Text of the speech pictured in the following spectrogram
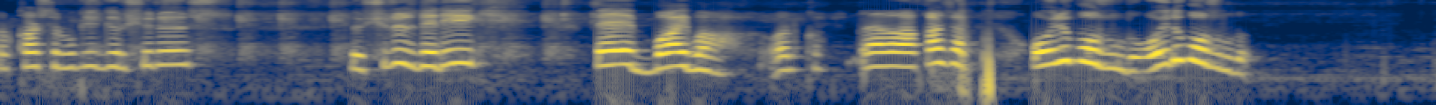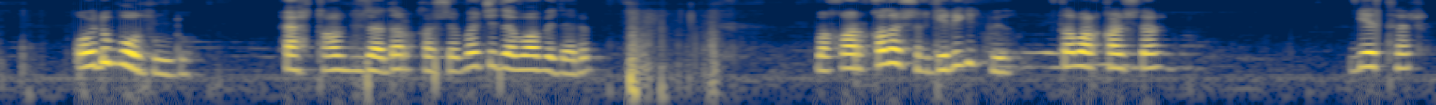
Arkadaşlar bugün görüşürüz. Görüşürüz dedik. Ve bay bay. Arka- Arkadaşlar oyunu bozuldu. Oyunu bozuldu. Oyunu bozuldu. Heh tamam düzeldi arkadaşlar. Bence devam edelim. Bak arkadaşlar geri gitmiyor. Tamam arkadaşlar. Yeter.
